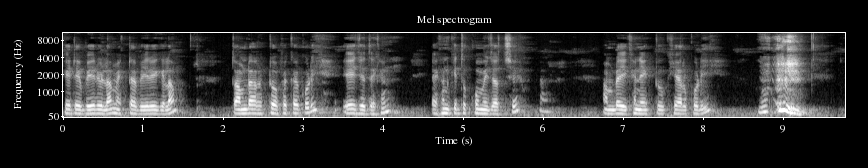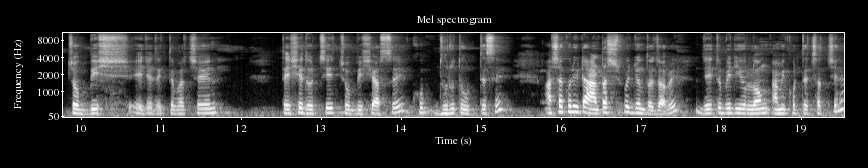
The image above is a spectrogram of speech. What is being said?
কেটে বের হলাম, একটা বেরিয়ে গেলাম। তো আমরা আর একটু অপেক্ষা করি। এই যে দেখেন, এখন কিন্তু কমে যাচ্ছে। আমরা এখানে একটু খেয়াল করি। চব্বিশ, এই যে দেখতে পাচ্ছেন, তেইশে ধরছি, চব্বিশে আসছে, খুব দ্রুত উঠতেছে। আশা করি এটা আঠাশ পর্যন্ত যাবে, যেহেতু ভিডিও লং আমি করতে চাচ্ছি না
